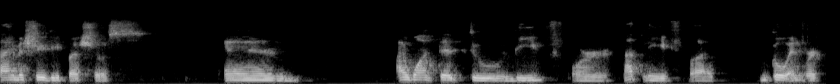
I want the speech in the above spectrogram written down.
time is really precious. And i wanted to leave or not leave but go and work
